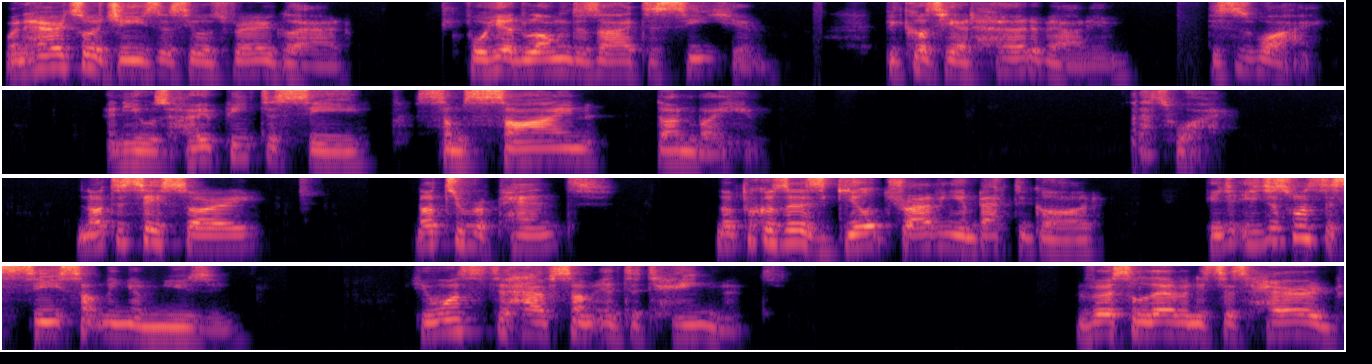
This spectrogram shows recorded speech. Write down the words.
When Herod saw Jesus, he was very glad, for he had long desired to see him because he had heard about him. This is why. And he was hoping to see some sign done by him. That's why. Not to say sorry, not to repent, not because there's guilt driving him back to God. He, he just wants to see something amusing. He wants to have some entertainment. In verse 11, it says, Herod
